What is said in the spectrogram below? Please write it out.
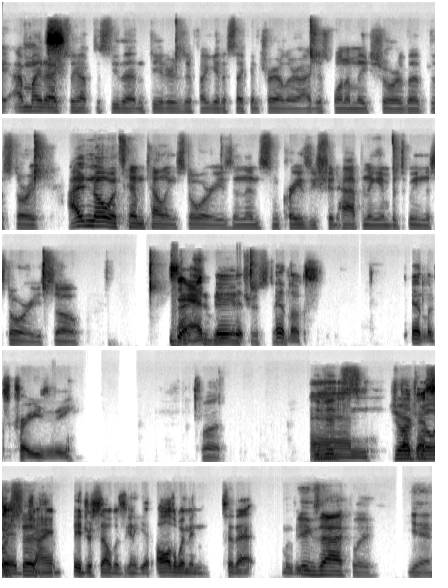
I I might actually have to see that in theaters if I get a second trailer. I just want to make sure that the story. I know it's him telling stories, and then some crazy shit happening in between the stories. So Yeah, should be it, interesting. it looks it looks crazy. but He did And George like I said, said, Giant Idris Elba is going to get all the women to that movie. exactly. yeah,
